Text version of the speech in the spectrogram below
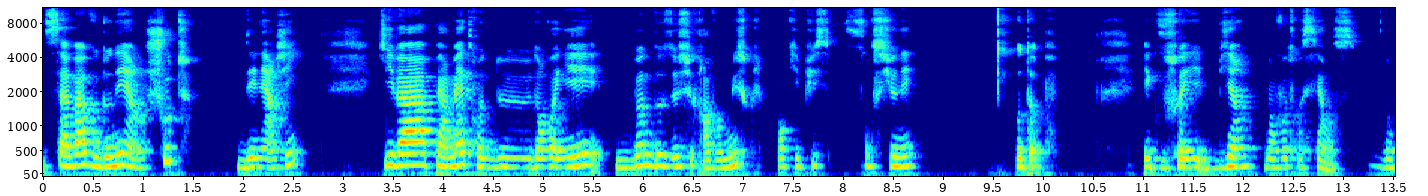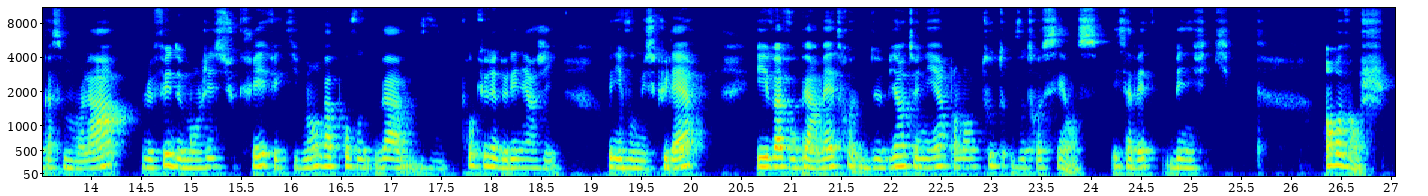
ça va vous donner un shoot d'énergie qui va permettre d'envoyer une bonne dose de sucre à vos muscles pour qu'ils puissent fonctionner au top et que vous soyez bien dans votre séance. Donc à ce moment-là, le fait de manger sucré, effectivement, va, va vous procurer de l'énergie au niveau musculaire et va vous permettre de bien tenir pendant toute votre séance. Et ça va être bénéfique. En revanche,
